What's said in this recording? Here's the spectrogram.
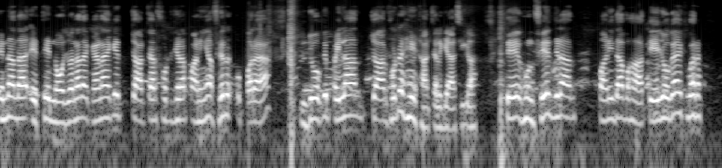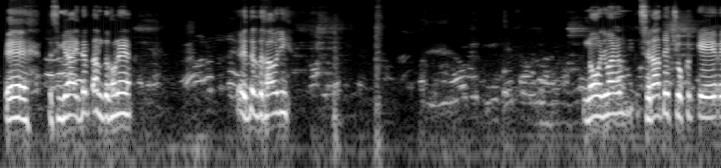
ਇਹਨਾਂ ਦਾ ਇੱਥੇ ਨੌਜਵਾਨਾਂ ਦਾ ਕਹਿਣਾ ਹੈ ਕਿ 4-4 ਫੁੱਟ ਜਿਹੜਾ ਪਾਣੀ ਆ ਫਿਰ ਉੱਪਰ ਆ, ਜੋ ਕਿ ਪਹਿਲਾਂ 4 ਫੁੱਟ ਹੇਠਾਂ ਚਲ ਗਿਆ ਸੀਗਾ। ਤੇ ਹੁਣ ਫਿਰ ਜਿਹੜਾ ਪਾਣੀ ਦਾ ਵਹਾਅ ਤੇਜ਼ ਹੋ ਗਿਆ, ਇੱਕ ਵਾਰ ਤਸਵੀਰਾਂ ਇੱਧਰ ਤੁਹਾਨੂੰ ਦਿਖਾਉਣੇ ਇੱਧਰ ਦਿਖਾਓ ਜੀ। ਨੌਜਵਾਨ ਸਿਰਾਂ ਤੇ ਚੁੱਕ ਕੇ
